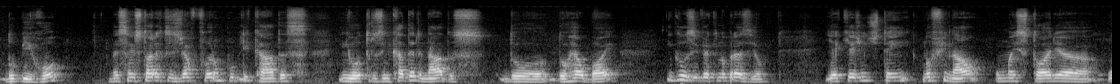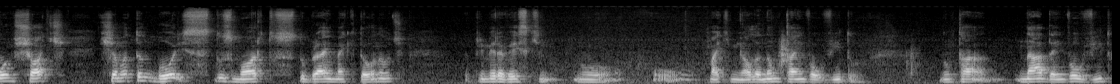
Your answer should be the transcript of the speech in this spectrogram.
do Birro, mas são histórias que já foram publicadas em outros encadernados do, do Hellboy, inclusive aqui no Brasil. E aqui a gente tem no final uma história one shot que chama Tambores dos Mortos, do Brian McDonald. É a primeira vez que no, o Mike Mignola não está envolvido, não está nada envolvido.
